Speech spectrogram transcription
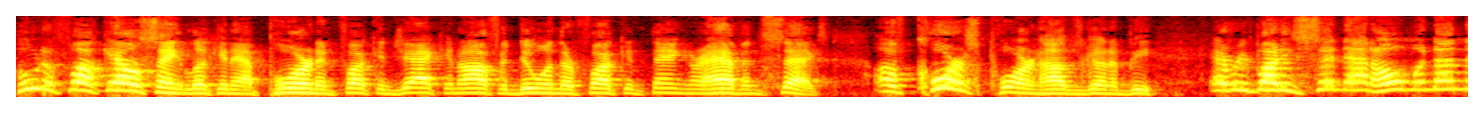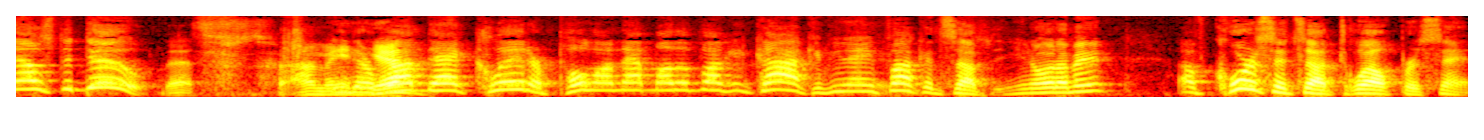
Who the fuck else ain't looking at porn and fucking jacking off and doing their fucking thing or having sex? Of course Pornhub's going to be. Everybody's sitting at home with nothing else to do. That's, I mean, Either yeah. rub that clit or pull on that motherfucking cock if you ain't fucking something. You know what I mean? Of course it's up 12%.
